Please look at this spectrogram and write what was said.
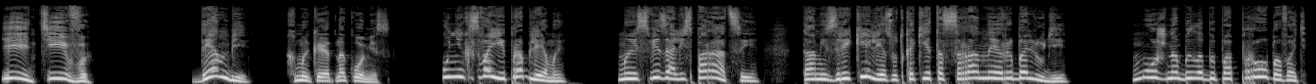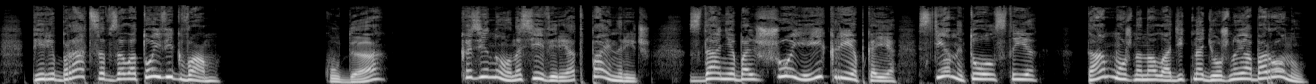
и идти в...» «Денби?» — хмыкает Накомис. «У них свои проблемы. Мы связались по рации. Там из реки лезут какие-то сраные рыболюди. Можно было бы попробовать перебраться в Золотой Вигвам». «Куда?» «Казино на севере от Пайнридж. Здание большое и крепкое, стены толстые. Там можно наладить надежную оборону».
